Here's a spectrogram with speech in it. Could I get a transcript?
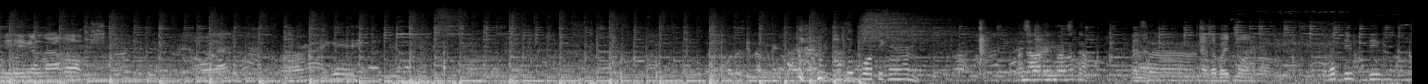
hinihingal na ako. Ah, Ka nga. ano? Nasa akin, master. Nasa... Nasa bite mo. ano? Ba't di, di mo ano,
